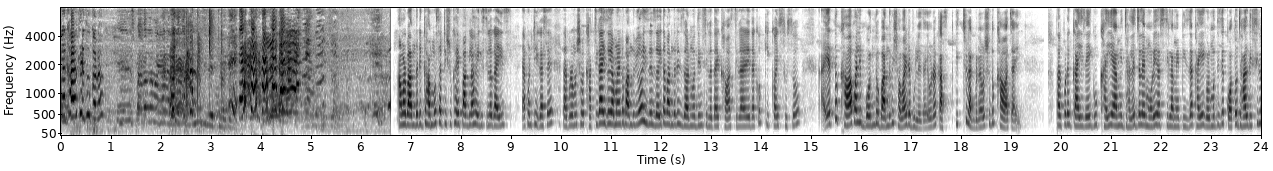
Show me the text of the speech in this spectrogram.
তুমি খাও, খেয়ে তু করো আমার বান্ধবী ঘামোসা টিস্যু খাই পাগলা হয়ে গেছিল গাইস এখন ঠিক আছে। তারপর আমরা সবাই খাচ্ছি। গাইজ ওই আমার একটা বান্ধবী, ওই যে জয়িতা বান্ধবীর জন্মদিন ছিল, তাই খাওয়া ছিল আর এই দেখো কি কয় সুসো। এ তো খাওয়া পালি বন্ধু, বান্ধবী সবাইটা ভুলে যায়। ওরা কাজ কিচ্ছু লাগবে না, ওরা শুধু খাওয়া চাই। তারপরে গাইজ, এই গু খাইয়ে আমি ঝালের ঝালে মরে যাচ্ছিলাম, এই পিৎজা খাইয়ে ওর মধ্যে যে কত ঝাল দিছিল,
